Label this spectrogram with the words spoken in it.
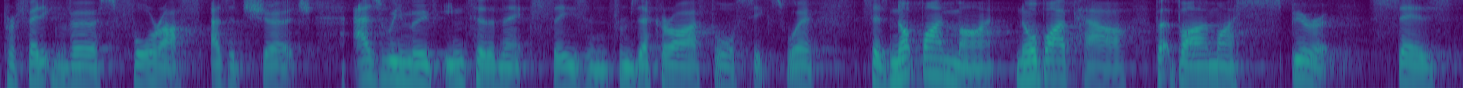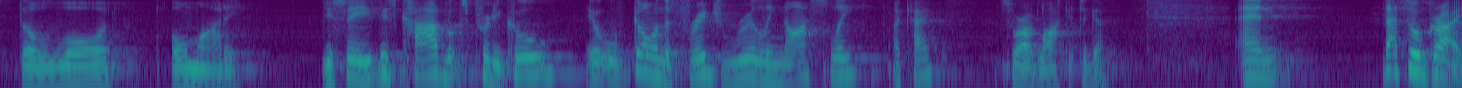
prophetic verse for us as a church as we move into the next season from Zechariah 4 6, where it says, Not by might, nor by power, but by my spirit, says the Lord Almighty. You see, this card looks pretty cool. It will go in the fridge really nicely, okay? That's where I'd like it to go. And that's all great.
